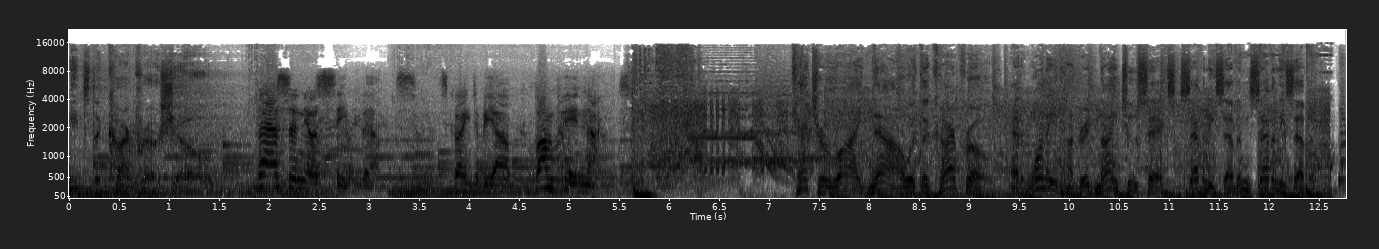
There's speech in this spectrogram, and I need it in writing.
It's the Car Pro Show. Fasten your seatbelts. It's going to be a bumpy night. Catch a ride now with the Car Pro at 1 800 926 7777.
